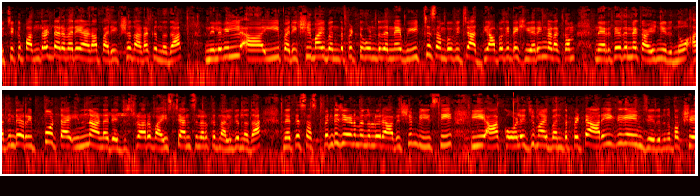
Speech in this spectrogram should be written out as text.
ഉച്ചയ്ക്ക് പന്ത്രണ്ടര വരെയാണ് ആ പരീക്ഷ നടക്കുന്നത്. നിലവിൽ ഈ ഈ പരീക്ഷയുമായി ബന്ധപ്പെട്ടുകൊണ്ട് തന്നെ വീഴ്ച സംഭവിച്ച അധ്യാപകന്റെ ഹിയറിംഗ് അടക്കം നേരത്തെ തന്നെ കഴിഞ്ഞിരുന്നു. അതിന്റെ റിപ്പോർട്ട് ഇന്നാണ് രജിസ്ട്രാർ വൈസ് ചാൻസലർക്ക് നൽകുന്നത്. നേരത്തെ സസ്പെൻഡ് ചെയ്യണമെന്നുള്ള ഒരു ആവശ്യം വി സി ഈ ആ കോളേജുമായി ബന്ധപ്പെട്ട് അറിയിക്കുകയും ചെയ്തിരുന്നു. പക്ഷേ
